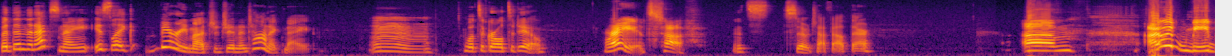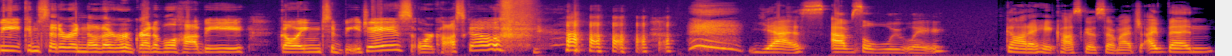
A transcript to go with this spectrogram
But then the next night is like very much a gin and tonic night. Mm. What's a girl to do? Right, it's tough. It's so tough out there. Um, I would maybe consider another regrettable hobby going to BJ's or Costco. yes, absolutely. God, I hate Costco so much. I've been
